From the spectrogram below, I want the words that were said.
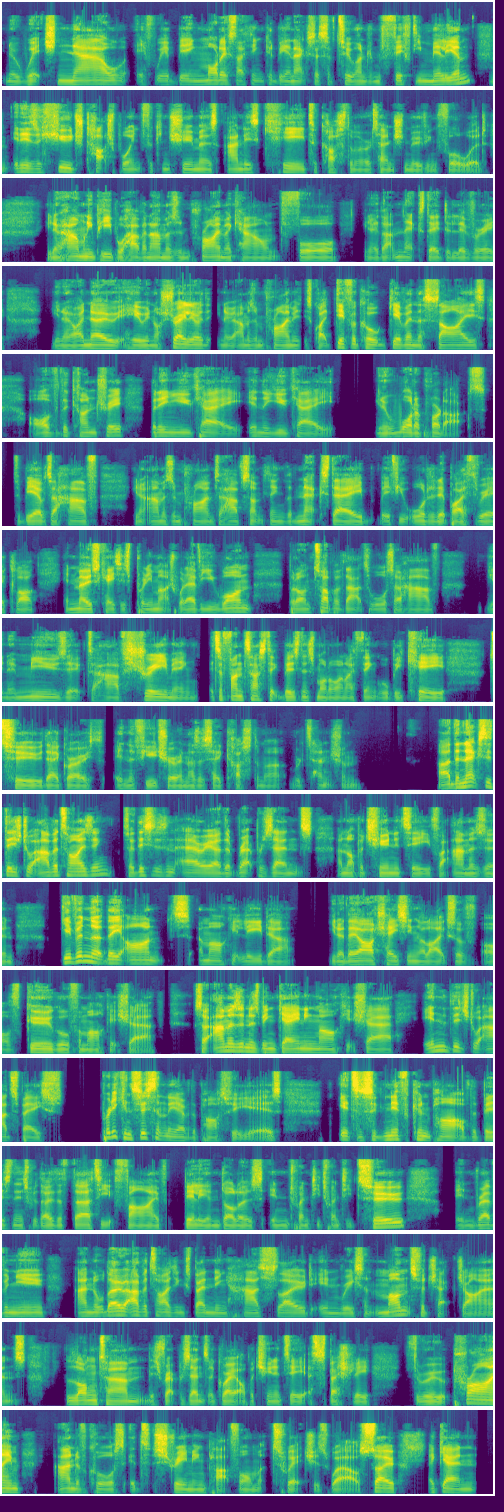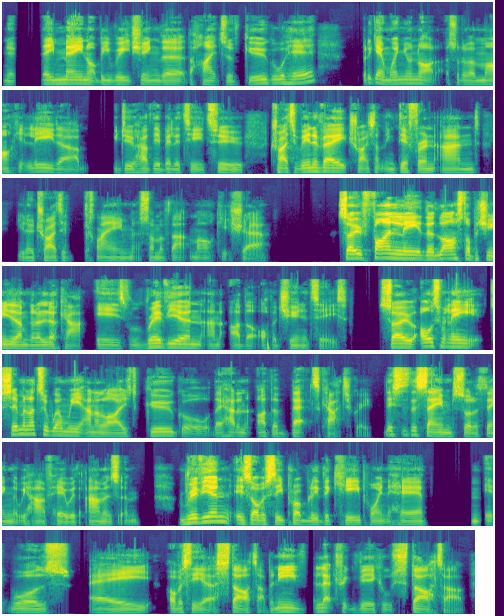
you know, which now, if we're being modest, I think could be in excess of 250 million. Hmm. It is a huge touch point for consumers and is key to customer retention moving forward. You know, how many people have an Amazon Prime account for, you know, that next day delivery? You know, I know here in Australia, you know, Amazon Prime is quite difficult given the size of the country, but in UK, in the UK, you know, what a product to be able to have, you know, Amazon Prime to have something the next day if you ordered it by three o'clock. In most cases, pretty much whatever you want. But on top of that, to also have you know music to have streaming it's a fantastic business model and i think will be key to their growth in the future and as i say customer retention uh, the next is digital advertising. So, this is an area that represents an opportunity for Amazon. Given that they aren't a market leader, you know, they are chasing the likes of, of Google for market share. So, Amazon has been gaining market share in the digital ad space pretty consistently over the past few years. It's a significant part of the business with over $35 billion in 2022 in revenue. And although advertising spending has slowed in recent months for tech giants, long term, this represents a great opportunity, especially through Prime and, of course, its streaming platform, Twitch, as well. So, again, you know, they may not be reaching the, the heights of Google here. But again, when you're not sort of a market leader, you do have the ability to try to innovate, try something different, and you know, try to claim some of that market share. So finally, the last opportunity that I'm going to look at is Rivian and other opportunities. So ultimately, similar to when we analyzed Google, they had an other bets category. This is the same sort of thing that we have here with Amazon. Rivian is obviously probably the key point here. It was a obviously a startup, an electric vehicle startup.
